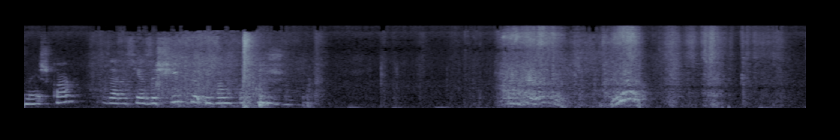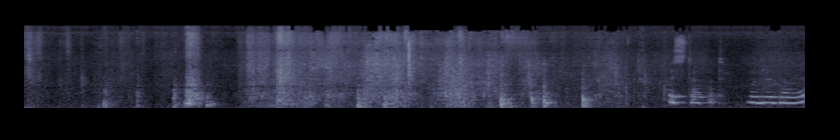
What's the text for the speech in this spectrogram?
знижка. Зараз я защіплю і вам покажу. Ось так от виглядає.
